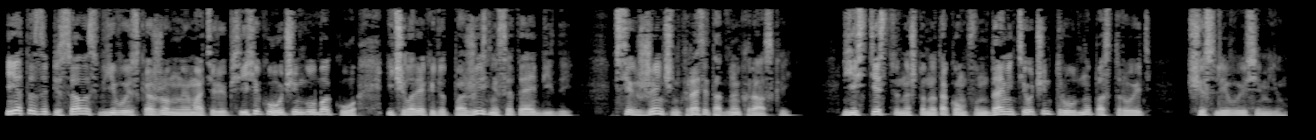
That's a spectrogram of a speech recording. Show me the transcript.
и это записалось в его искаженную матерью психику очень глубоко, и человек идет по жизни с этой обидой. Всех женщин красят одной краской. Естественно, что на таком фундаменте очень трудно построить счастливую семью.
